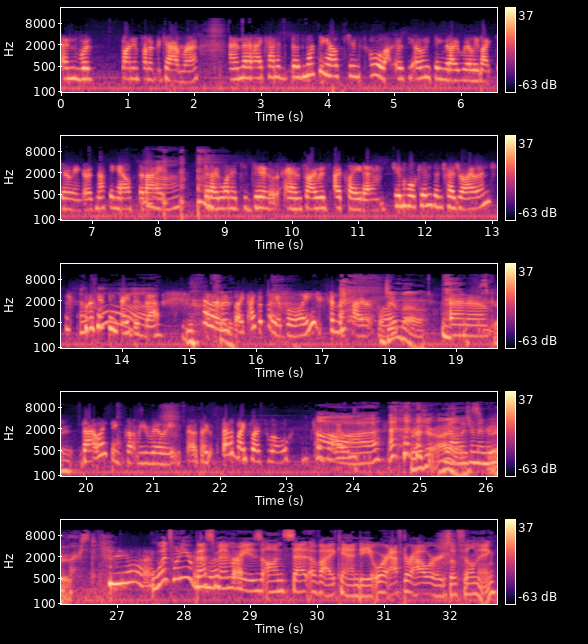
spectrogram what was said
and was fun in front of the camera. And then I kind of there's nothing else during school. It was the only thing that I really liked doing. There was nothing else that Aw. I that I wanted to do. And so I was I played um, Jim Hawkins in Treasure Island. Oh, I think I did that. And I was like, I could play a boy and the pirate boy. Jimbo. And um, that I think got me really. That was like that was my first role. Treasure Island. Aw. Treasure You Island. always remember you first. Yeah. What's one of your best love that. memories on set of Eye Candy or after hours of filming?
